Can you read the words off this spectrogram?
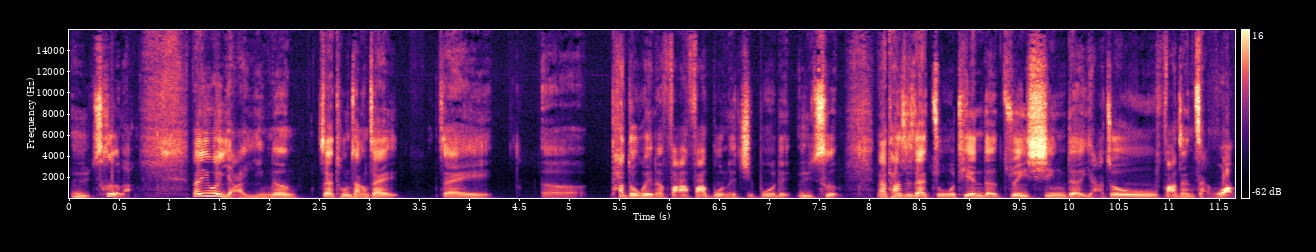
预测了。那因为亚银呢，在通常在在呃。他都会呢发发布了几波的预测，那他是在昨天的最新的亚洲发展展望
